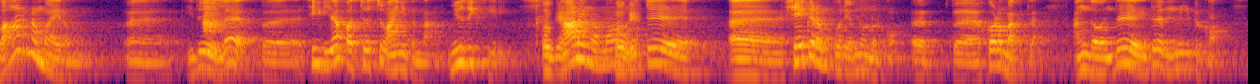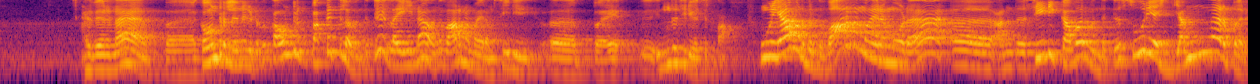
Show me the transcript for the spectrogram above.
வாரணம் ஆயிரம் இது இல்லை இப்போ சிடி தான் ஃபர்ஸ்ட் ஃபர்ஸ்ட் வாங்கி தந்தாங்க. மியூசிக் சிடி நானும் எங்கள் அம்மா. வந்துட்டு அஹ், சேகரம்புரியம்னு ஒன்று இருக்கும். இப்போ கோடம்பாக்கத்தில். அங்கே வந்து இதில் நின்றுக்கிட்டு இருக்கோம். அது வேற என்ன? இப்போ கவுண்டரில் நின்றுக்கிட்டு இருக்கோம். கவுண்டருக்கு பக்கத்தில் வந்துட்டு லைனாக வந்து வாரணமாயிரம் சிடி இப்போ இந்த சிடி வச்சுருப்பான். உங்களுக்கு ஞாபகம் இருக்கு வாரணமாயிரமோட அஹ், அந்த சிடி கவர் வந்துட்டு சூர்யா யங்காக இருப்பார்.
